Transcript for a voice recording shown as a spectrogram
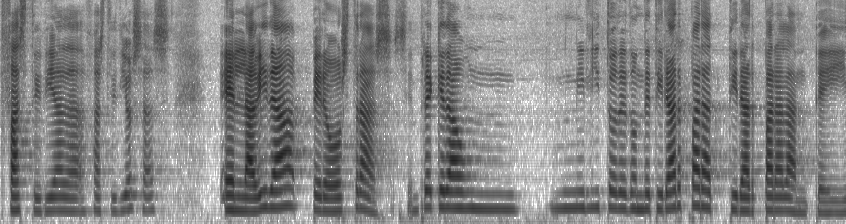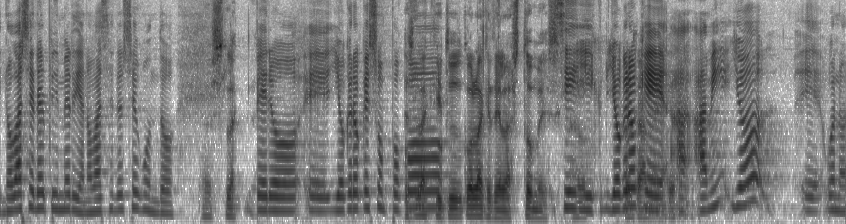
fastidiadas, fastidiosas en la vida, pero ostras, siempre queda un, hilito de donde tirar para tirar para adelante. Y no va a ser el primer día, no va a ser el segundo. pero eh, yo creo que es un poco... Es la actitud con la que te las tomes. Sí, yo creo que a, mí, yo eh, bueno,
